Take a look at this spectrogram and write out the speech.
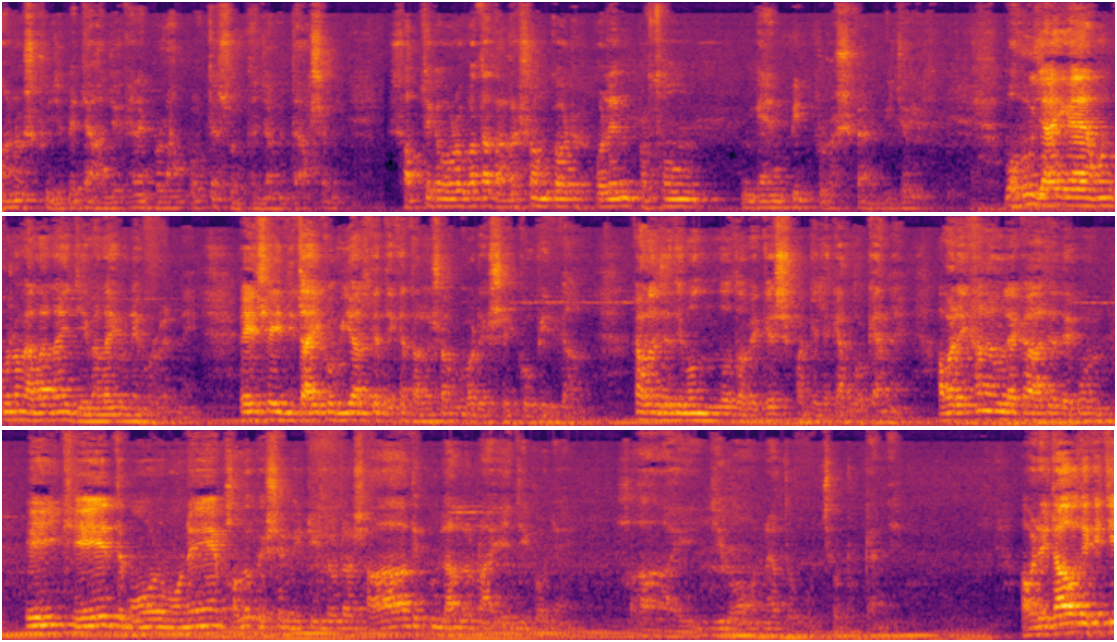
মানুষ খুঁজে পেতে আজও এখানে প্রণাম করতে, শ্রদ্ধা জানাতে আসেন। সব থেকে বড় কথা, তারাশঙ্কর হলেন প্রথম জ্ঞানপীঠ পুরস্কার বিজয়ী। বহু জায়গায় এমন কোনো মেলা নাই, যে মেলায় উনি ঘোরেননি এই সেই নিতাই কবিয়ালকে দেখে তারাশঙ্করের সেই কবির গান। কালো যদি মন্দ, তবে কেশ ফাঁকিলে কেন কেন? আবার এখানেও লেখা আছে, দেখুন, এই খেদ মোর মনে ভালোবেসে মিটিল না সাদ কুলালো না এই জীবনে। হাই জীবন এত ছোট কেন? আবার এটাও দেখেছি,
